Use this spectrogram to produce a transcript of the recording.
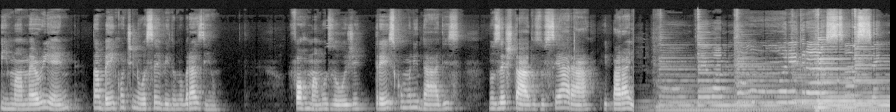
irmã Mary Ann também continua servindo no Brasil. Formamos hoje três comunidades nos estados do Ceará e Paraíba. Amor e graça, Senhor,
